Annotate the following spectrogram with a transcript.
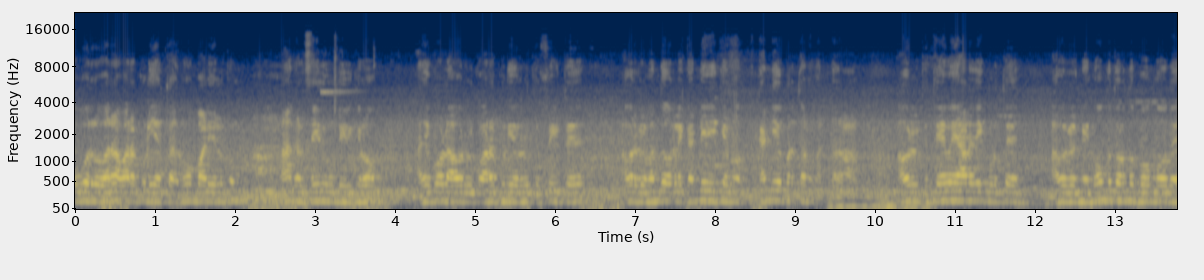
ஒவ்வொரு வர வரக்கூடிய த- நோம்பாளிகளுக்கும் நாங்கள் செய்து கொண்டிருக்கிறோம். அதேபோல் அவர்களுக்கு வரக்கூடியவர்களுக்கு ஸ்வீட்டு அவர்கள் வந்தவர்களை கண்ணியக்கணும் கண்ணியப்படுத்தணும் என்பதால் அவர்களுக்கு தேவையானதை கொடுத்து அவர்கள் நோன்பு திறந்து போகும்போது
